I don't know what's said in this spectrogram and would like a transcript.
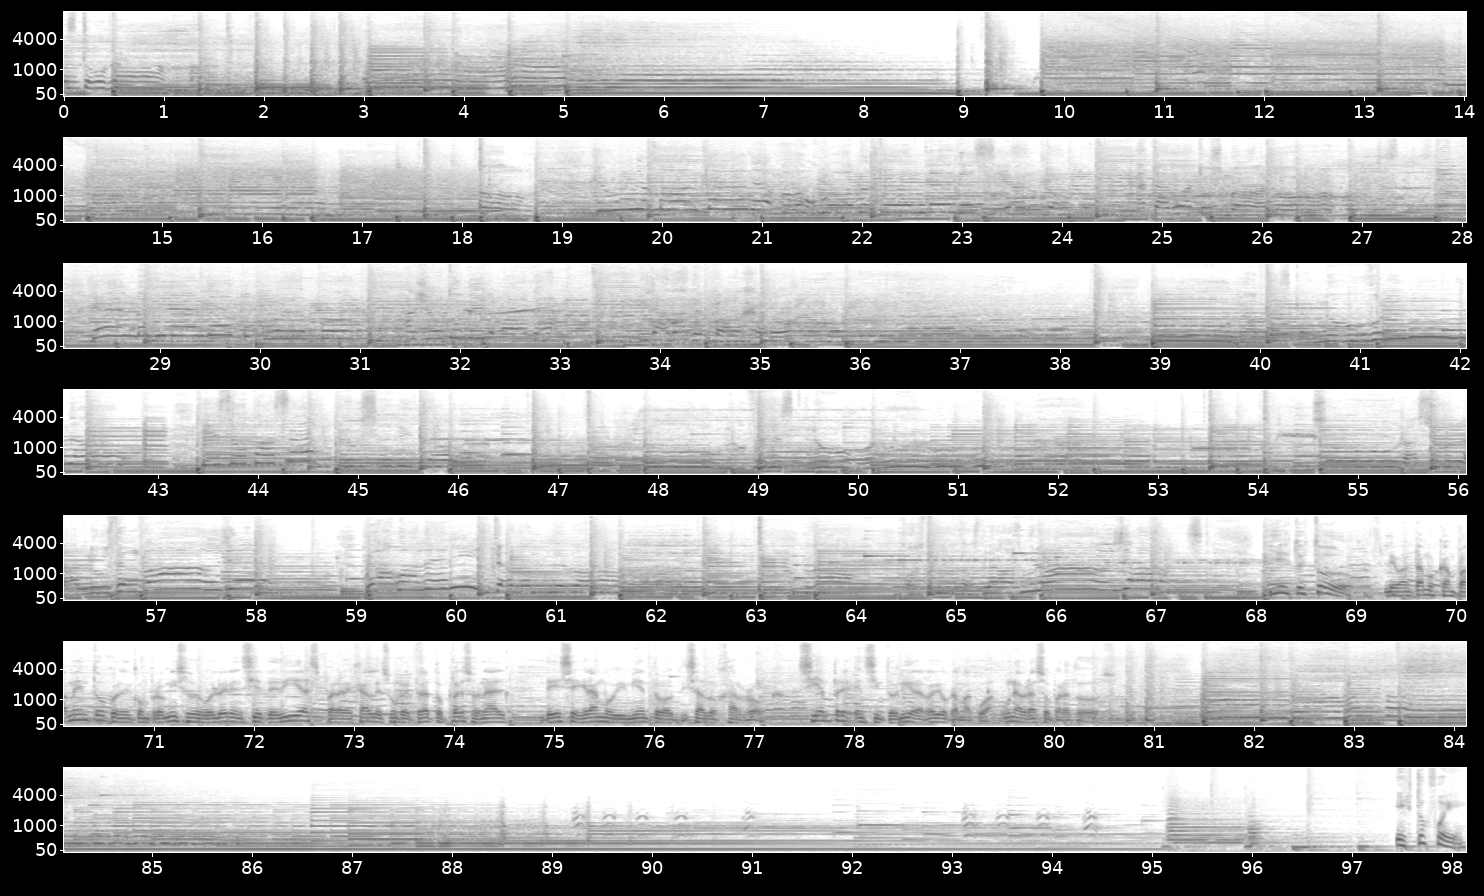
Es tu hogar. Esto es todo. Levantamos campamento con el compromiso de volver en siete días para dejarles un retrato personal de ese gran movimiento bautizado hard rock. Siempre en sintonía de Radio Camacua. Un abrazo para todos. Esto fue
